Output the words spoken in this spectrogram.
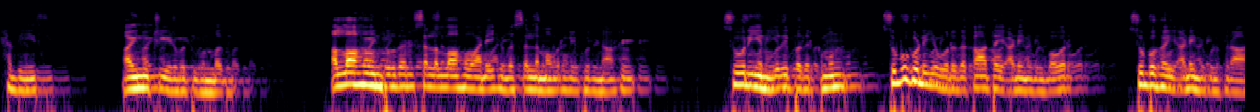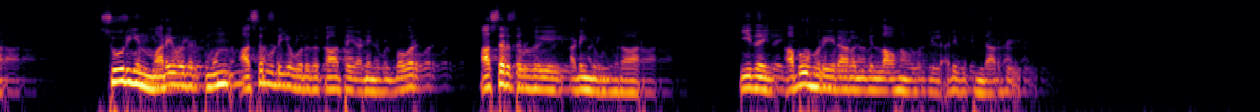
ஹதீஸ் ஐநூற்றி எழுபத்தி ஒன்பது. அல்லாஹுவின் தூதர் ஸல்லல்லாஹு அலேஹி வசல்லம் அவர்கள் கூறினார்கள் சூரியன் உதிப்பதற்கு முன் சுபுகுடைய ஒரு ரகாத்தை அடைந்து கொள்பவர் சுபுகை அடைந்து கொள்கிறார் சூரியன் மறைவதற்கு முன் அசருடைய ஒரு ரகாத்தை அடைந்து கொள்பவர் அசர் தொழுகையை அடைந்து கொள்கிறார் இதை அபுஹுரேரால் ரலியல்லாஹு அவர்கள் அறிவிக்கின்றார்கள்.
